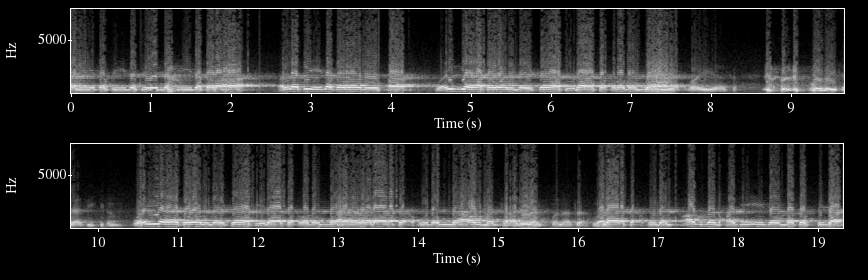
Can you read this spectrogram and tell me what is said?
في قصيدته التي ذكرها التي ذكرها إسحاق وإياك والميتات لا تقربنها. وإياك. والميتات وإياك والميتات لا تقربنها ولا تأخذن عظما ولا تأخذن. ولا تأخذن عظما حديدا فتفسدا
